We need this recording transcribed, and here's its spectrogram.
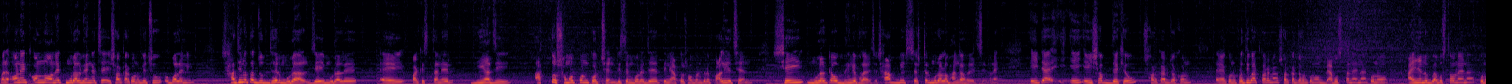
মানে অনেক অন্য অনেক মুরাল ভেঙেছে এই সরকার কোনো কিছু বলেনি। স্বাধীনতা যুদ্ধের মুরাল যেই মুরালে এই পাকিস্তানের নিয়াজি আত্মসমর্পণ করছেন ডিসেম্বরে যে তিনি আত্মসমর্পণ করে পালিয়েছেন সেই মুরালটাও ভেঙে ফেলা হয়েছে। সাত বীর শ্রেষ্ঠের মুরালও ভাঙা হয়েছে। মানে এইটা এই এইসব দেখেও সরকার যখন কোনো প্রতিবাদ করে না, সরকার যখন কোনো ব্যবস্থা নেয় না, কোনো আইনানুগ ব্যবস্থাও নেয় না, কোনো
